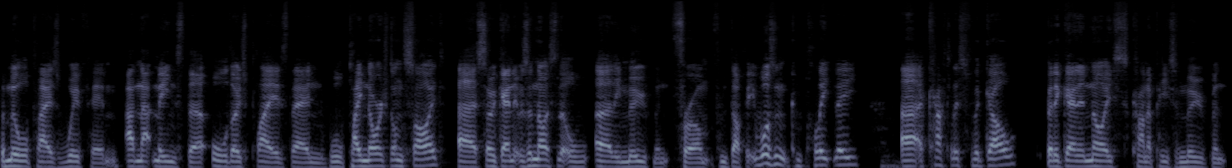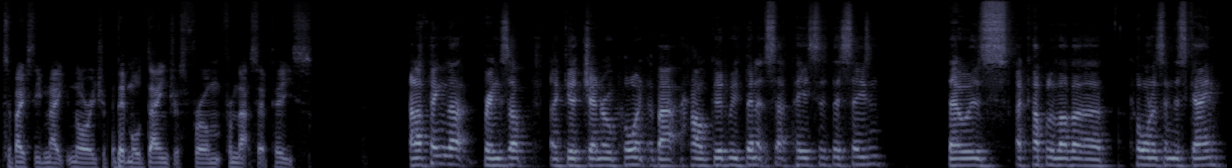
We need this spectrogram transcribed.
the Millwall players with him, and that means that all those players then will play Norwich on side. Uh, so again, it was a nice little early movement from from Duffy. It wasn't completely uh, a catalyst for the goal, but again, a nice kind of piece of movement to basically make Norwich a bit more dangerous from from that set piece. And I think that brings up a good general point about how good we've been at set pieces this season. There was a couple of other corners in this game.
